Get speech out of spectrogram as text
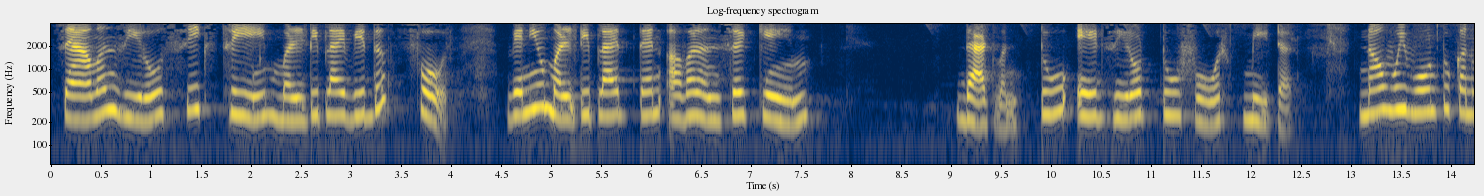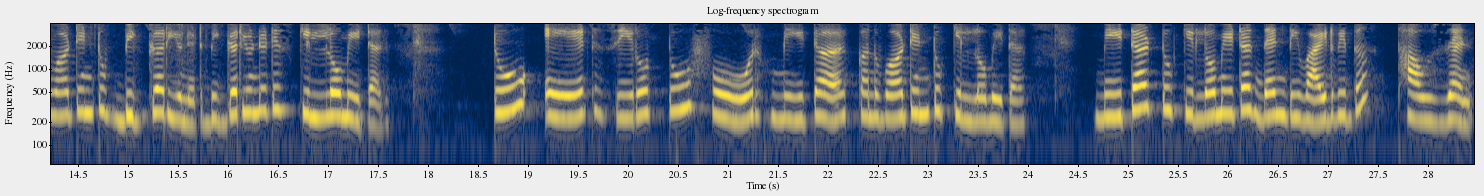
7063 multiply with 4 when you multiply then our answer came that one 28024 meter. Now we want to convert into bigger unit. Bigger unit is kilometer 28024 meter convert into kilometer. Meter to kilometer then divide with the thousand.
